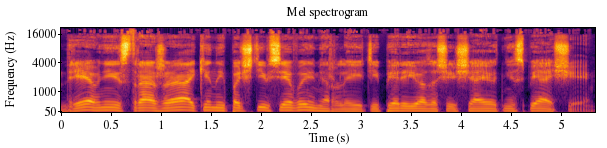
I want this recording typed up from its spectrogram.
Древние стражи Акины почти все вымерли, и теперь ее защищают неспящие.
